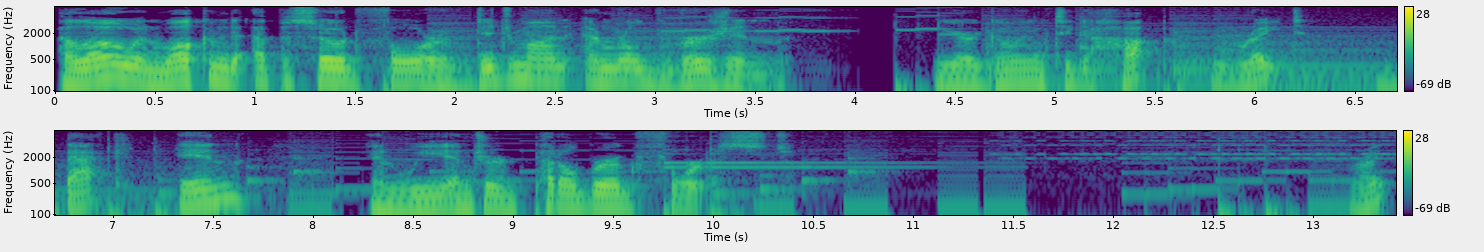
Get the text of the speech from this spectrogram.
Hello and welcome to episode 4 of Digimon Emerald version. We are going to hop right back in and we entered Petalburg Forest. Alright.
